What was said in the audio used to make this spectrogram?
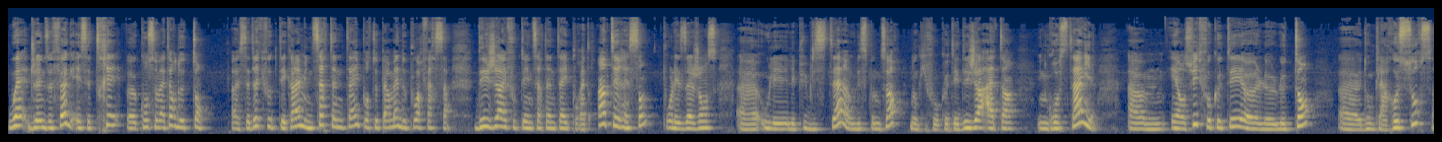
Ouais, join the fug et c'est très euh, consommateur de temps. Euh, c'est-à-dire qu'il faut que tu aies quand même une certaine taille pour te permettre de pouvoir faire ça. Déjà, il faut que tu aies une certaine taille pour être intéressant pour les agences euh, ou les, publicitaires ou les sponsors. Donc il faut que tu aies déjà atteint une grosse taille. Euh, et ensuite, il faut que tu aies le, temps, donc la ressource,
